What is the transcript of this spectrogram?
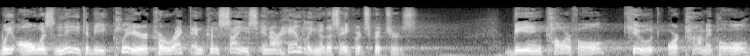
we always need to be clear, correct, and concise in our handling of the sacred scriptures. Being colorful, cute, or comical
